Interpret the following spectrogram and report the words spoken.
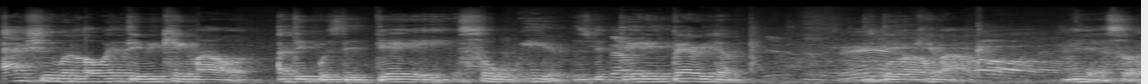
actually when Low End Theory came out, I think was the day. It's so weird. It was the day they buried him. The day it came out. Yeah, so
